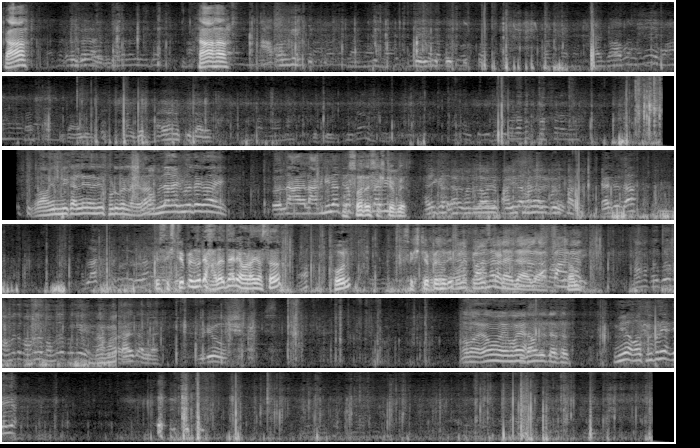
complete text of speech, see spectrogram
हा? हा हा. आम्ही मी काढले फोटो काढला का आमला काय म्हणते काय? लागली ना तिला सॉरी सिक्स्टी. प्लेस? ते सिक्स्टी प्लेस मध्ये हालत नाही रे एवढा जास्त. फोन? सिक्स्टी प्लेस मध्ये थांब. काय चाललाय व्हिडिओ जाऊ दे त्याच्यात तुम्ही या, तुम्ही पण या, या, या.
